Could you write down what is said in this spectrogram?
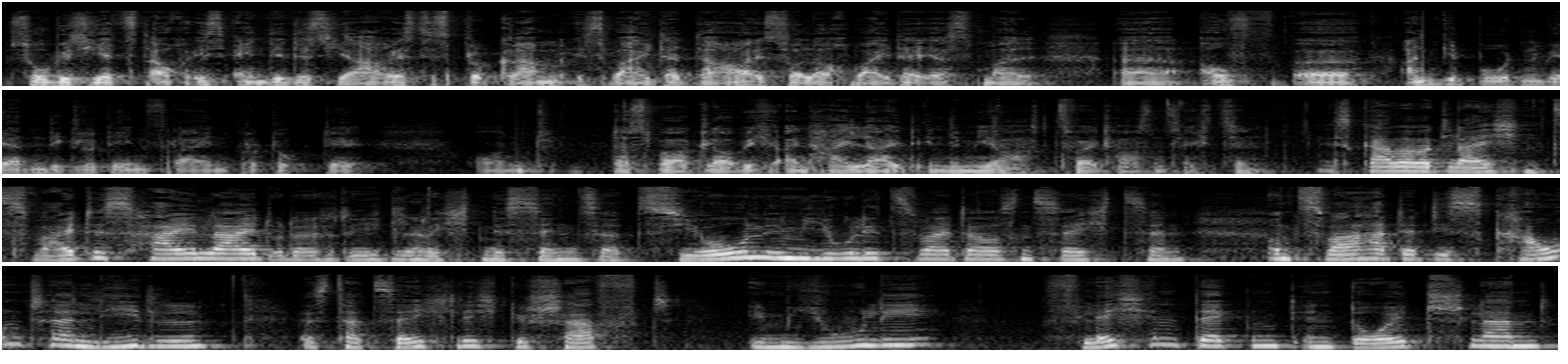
so wie es jetzt auch ist, Ende des Jahres, das Programm ist weiter da. Es soll auch weiter erstmal äh, auf, äh, angeboten werden, die glutenfreien Produkte. Und das war, glaube ich, ein Highlight in dem Jahr 2016. Es gab aber gleich ein zweites Highlight oder regelrecht eine Sensation im Juli 2016. Und zwar hat der Discounter Lidl es tatsächlich geschafft, im Juli flächendeckend in Deutschland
